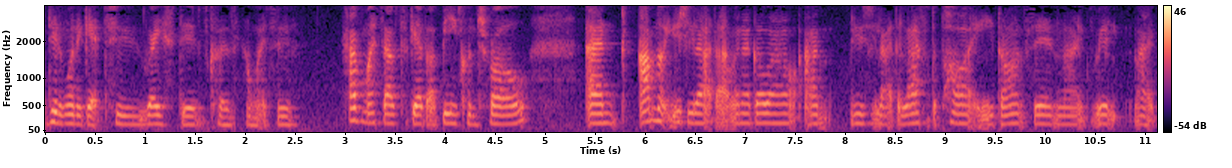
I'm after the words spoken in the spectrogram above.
Didn't want to get too wasted because I wanted to have myself together, be in control. And I'm not usually like that when I go out. I'm usually like the life of the party, dancing, like really, like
